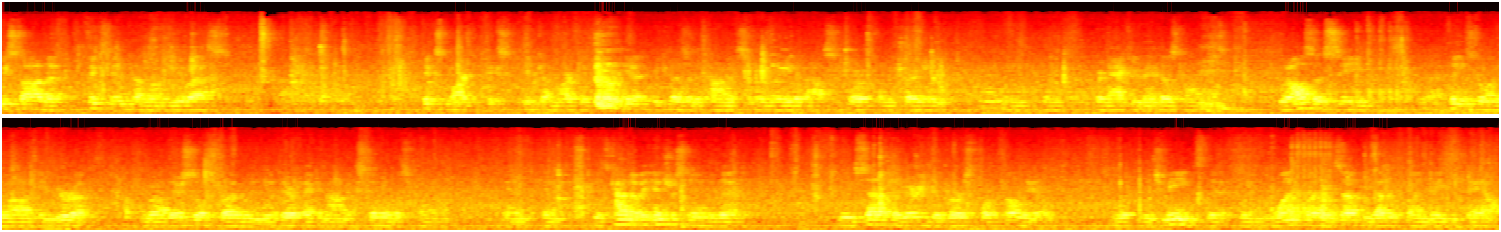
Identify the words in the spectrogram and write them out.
we saw that fixed income on the US, uh, fixed market, fixed income market hit because of the comments that were made about support from the Treasury. Bernanke made those comments. We also see uh, things going on in Europe, while they're still struggling with their economic stimulus plan. And, and it's kind of interesting that we've set up a very diverse portfolio which means that when one fund is up, the other fund may be down.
